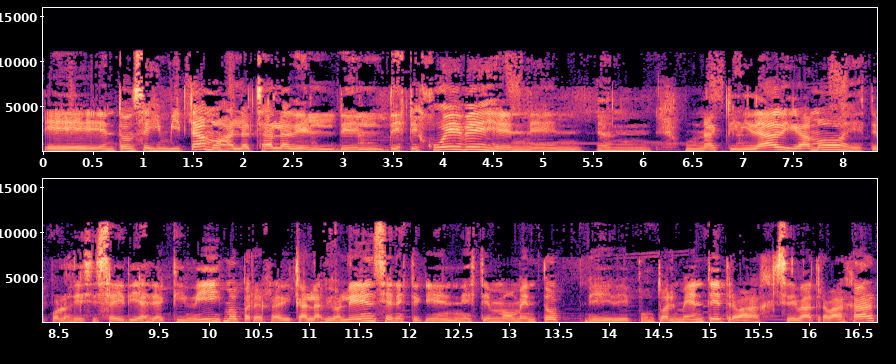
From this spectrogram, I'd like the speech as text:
Eh, entonces invitamos a la charla del, del, de este jueves en, una actividad, digamos, este, por los 16 días de activismo para erradicar la violencia. En este, en este momento, eh, puntualmente, se va a trabajar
